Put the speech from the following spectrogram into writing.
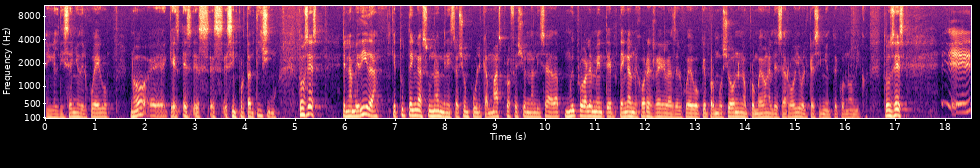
en el diseño del juego, ¿no? Eh, que es, es, es, es importantísimo. Entonces, en la medida que tú tengas una administración pública más profesionalizada, muy probablemente tengas mejores reglas del juego que promocionen o promuevan el desarrollo o el crecimiento económico. Entonces, eh,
